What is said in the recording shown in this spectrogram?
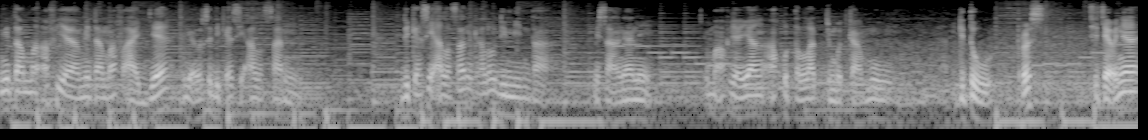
minta maaf ya minta maaf aja nggak usah dikasih alasan. Dikasih alasan kalau diminta. Misalnya nih maaf ya yang aku telat jemput kamu. Gitu. Terus si ceweknya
